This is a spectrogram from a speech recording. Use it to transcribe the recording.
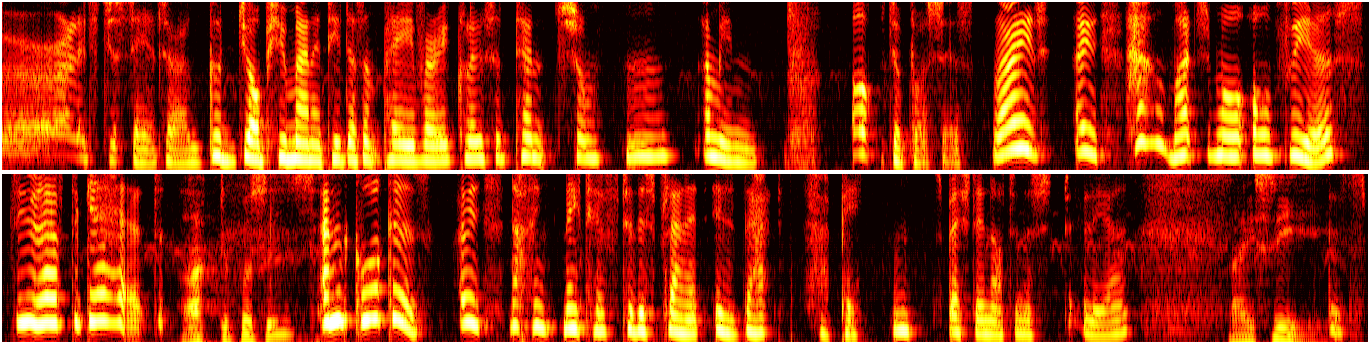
Uh, let's just say it's a good job humanity doesn't pay very close attention. Hmm? I mean, octopuses, right? I mean, how much more obvious do you have to get? Octopuses? And quokkas. I mean, nothing native to this planet is that happy, hmm? especially not in Australia. I see. This,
